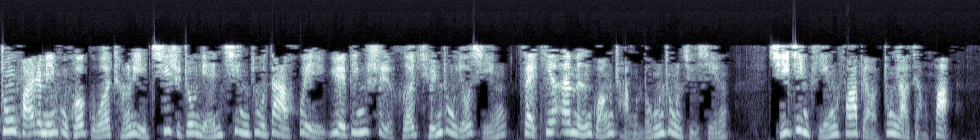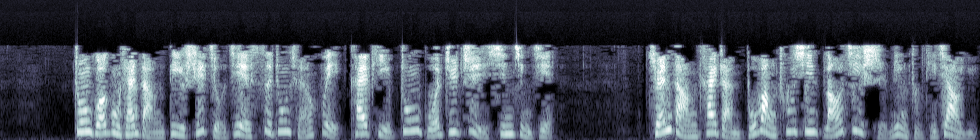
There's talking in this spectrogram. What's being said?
中华人民共和国成立七十周年庆祝大会阅兵式和群众游行在天安门广场隆重举行，习近平发表重要讲话。中国共产党第十九届四中全会开辟中国之治新境界。全党开展不忘初心、牢记使命主题教育，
